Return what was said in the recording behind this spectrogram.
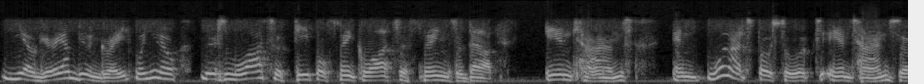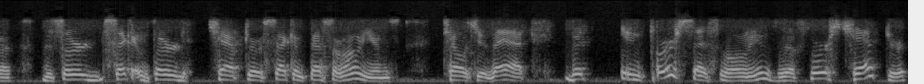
Yeah, Gary, I'm doing great. Well, you know, there's lots of people think lots of things about end times, and we're not supposed to look to end times. Uh, the third, second, third chapter of Second Thessalonians tells you that, but in First Thessalonians, the first chapter,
